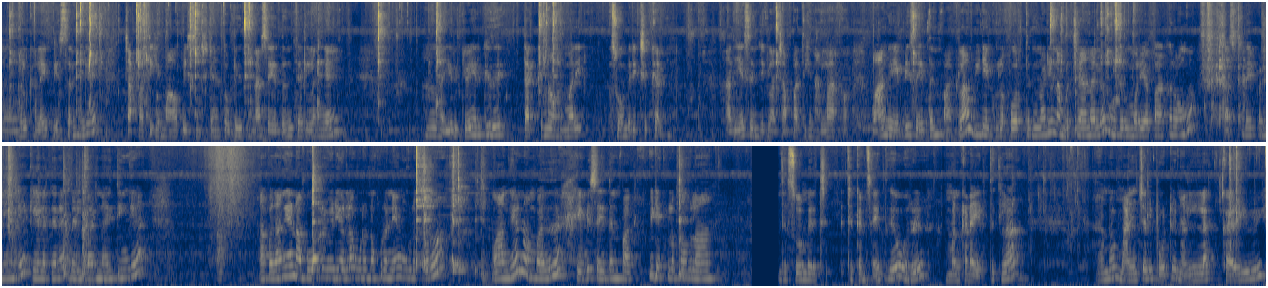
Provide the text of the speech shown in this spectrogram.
நான் உங்கள் கலை பேசுகிறேங்க சப்பாத்திக்கு மாவு பிசைஞ்சிட்டேன். தொட்டுக்கு என்ன செய்யறதுன்னு தெரிலங்க இருக்கவே இருக்குது. டக்குன்னு ஒரு மாதிரி சோம்பேறி சிக்கன் அதையே செஞ்சுக்கலாம். சப்பாத்திக்கு நல்லாயிருக்கும். வாங்க எப்படி செய்யறதுன்னு பார்க்கலாம். வீடியோக்குள்ளே போகிறதுக்கு முன்னாடி நம்ம சேனலை முதல் முறையாக பார்க்குறவங்க சப்ஸ்கிரைப் பண்ணிங்க. கீழக்கிற பெல் பட்டன் அழுத்திங்க. அப்போ தாங்க நான் போடுற வீடியோலாம் உடனுக்குடனே உங்களுக்கு வரும். வாங்க நம்ம அது எப்படி செய்யுதுன்னு பார்க்கலாம். வீடியோக்குள்ளே போகலாம். இந்த சோம்பேறி சி- சிக்கன் செய்யறதுக்கு ஒரு மண் கடாய் எடுத்துக்கலாம். நம்ம மஞ்சள் போட்டு நல்லா கழுவி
